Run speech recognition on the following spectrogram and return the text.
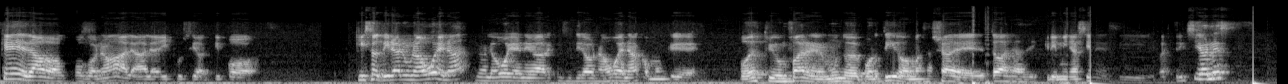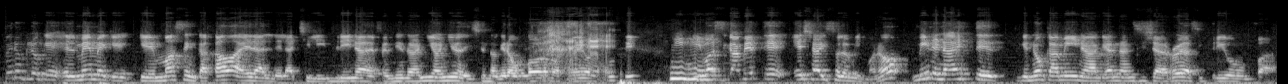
que daba un poco ¿no? a, la, a la discusión. Tipo, quiso tirar una buena, no lo voy a negar, quiso tirar una buena, como que podés triunfar en el mundo deportivo más allá de todas las discriminaciones y restricciones. Pero creo que el meme que, que más encajaba era el de la chilindrina defendiendo al ñoño diciendo que era un gordo feo. Y básicamente ella hizo lo mismo, ¿no? Miren a este que no camina, que anda en silla de ruedas y triunfa,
